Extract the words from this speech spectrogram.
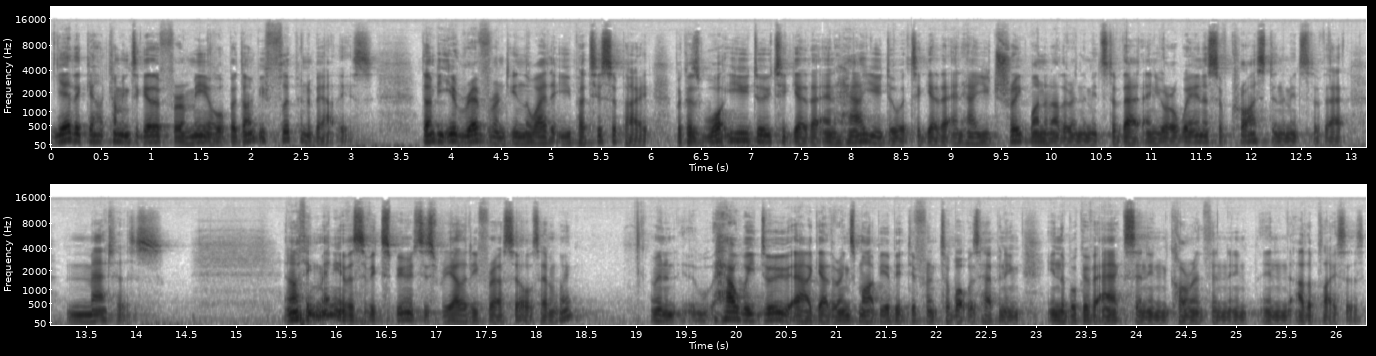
Yeah, they're coming together for a meal, but don't be flippant about this. Don't be irreverent in the way that you participate because what you do together and how you do it together and how you treat one another in the midst of that and your awareness of Christ in the midst of that matters. And I think many of us have experienced this reality for ourselves, haven't we? I mean, how we do our gatherings might be a bit different to what was happening in the book of Acts and in Corinth and in, in other places.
